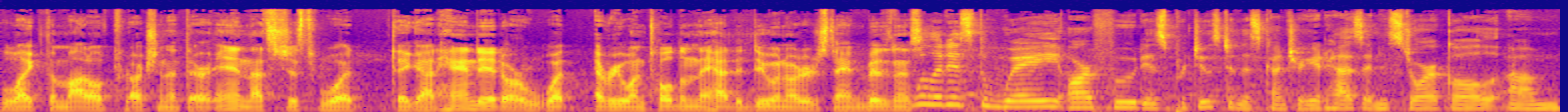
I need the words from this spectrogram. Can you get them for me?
like the model of production that they're in. That's just what they got handed, or what everyone told them they had to do in order to stay in business. Well, it is the way our food is produced in this country. It has an historical, um,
